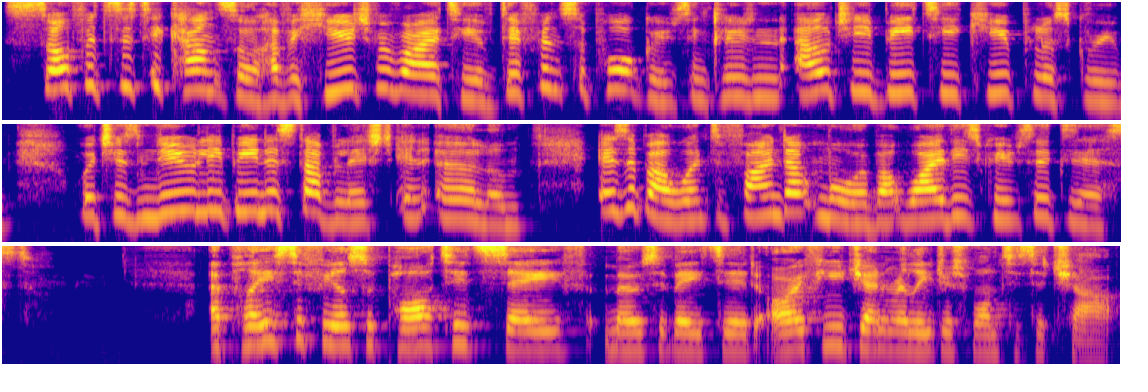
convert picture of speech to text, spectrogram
Salford City Council have a huge variety of different support groups, including an LGBTQ plus group, which has newly been established in Irlam. Isabel went to find out more about why these groups exist. A place to feel supported, safe, motivated, or if you generally just wanted to chat.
